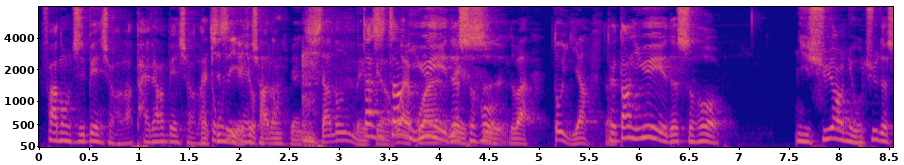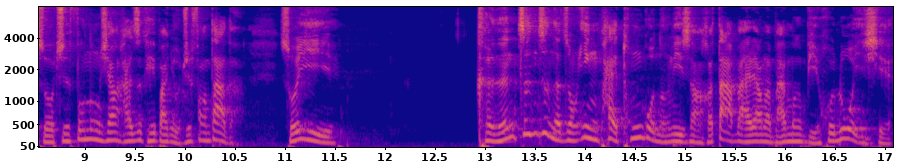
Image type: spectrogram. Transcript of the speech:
发动机变小了，排量变小了，其实也就发动机变，其他东西没变。但是当你越野的时候对吧，都一样。对，当你越野的时候，你需要扭矩的时候，其实风动箱还是可以把扭矩放大的，所以可能真正的这种硬派通过能力上和大排量的版本比会弱一些，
